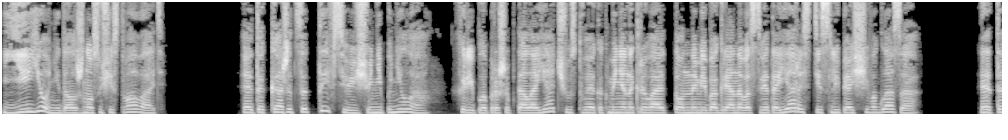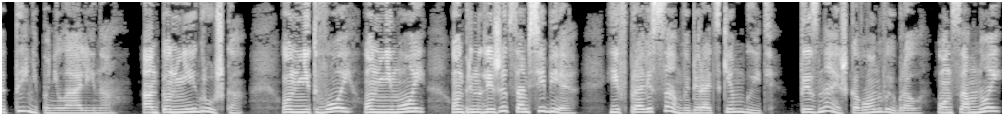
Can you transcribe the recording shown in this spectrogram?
ее не должно существовать. «Это, кажется, ты все еще не поняла», — хрипло прошептала я, чувствуя, как меня накрывает тоннами багряного света ярости, слепящего глаза. «Это ты не поняла, Алина. Антон не игрушка. Он не твой, он не мой, он принадлежит сам себе и вправе сам выбирать, с кем быть. Ты знаешь, кого он выбрал. Он со мной,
